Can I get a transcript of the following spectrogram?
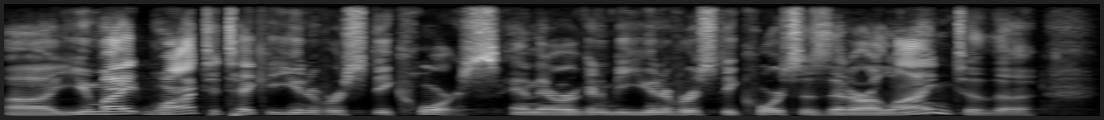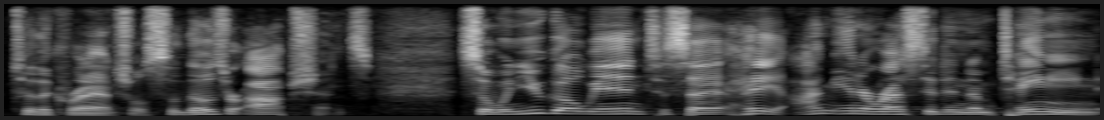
uh, you might want to take a university course, and there are going to be university courses that are aligned to the to the credentials. So those are options. So when you go in to say, "Hey, I'm interested in obtaining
